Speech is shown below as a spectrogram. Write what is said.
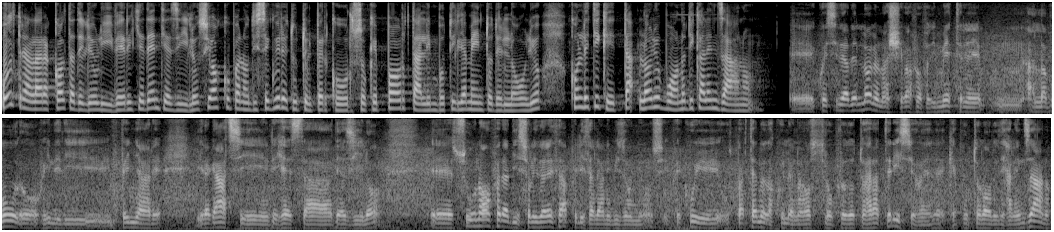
Oltre alla raccolta delle olive, i richiedenti asilo si occupano di seguire tutto il percorso che porta all'imbottigliamento dell'olio con l'etichetta L'olio buono di Calenzano. Eh, Questa idea dell'olio nasceva proprio di mettere mh, al lavoro, quindi di impegnare i ragazzi in richiesta di asilo eh, su un'opera di solidarietà per gli italiani bisognosi, per cui partendo da quello che è il nostro prodotto caratteristico, che è appunto l'olio di Calenzano,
